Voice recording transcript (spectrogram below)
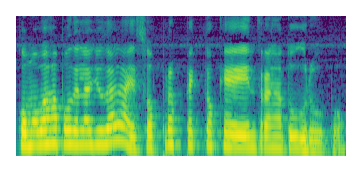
cómo vas a poder ayudar a esos prospectos que entran a tu grupo.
